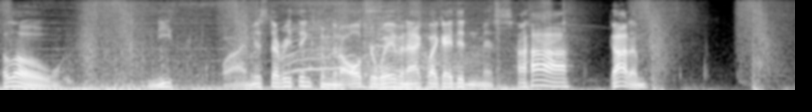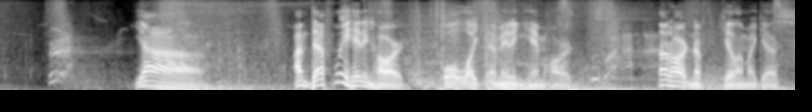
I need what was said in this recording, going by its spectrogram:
Hello. Neath. Well, I missed everything, so I'm going to alter wave and act like I didn't miss. Haha. Got him. Yeah. I'm definitely hitting hard. Well, like, I'm hitting him hard. Not hard enough to kill him, I guess.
